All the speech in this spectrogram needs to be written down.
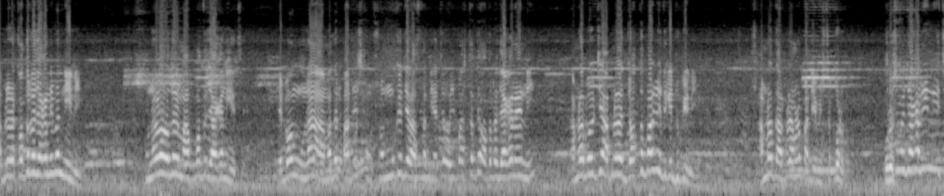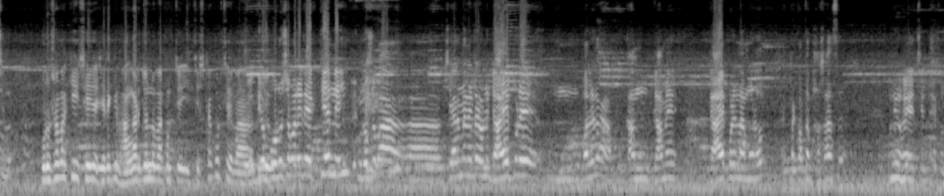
আপনারা কতটা জায়গা নেবেন নিয়ে নিন। ওনারা ওদের মাপ মতো জায়গা নিয়েছে এবং ওনারা আমাদের পার্টির সম্মুখে যে রাস্তাটি আছে ওই পাশটাতে অতটা জায়গা নেননি। আমরা বলছি আপনারা যত পারেন এদিকে ঢুকে নিন। আমরা তারপরে আমরা পার্টি অফিসটা করব। পুরো সময় জায়গা নিয়ে নিয়েছিল। পুরসভা কি সেই সেটা কি ভাঙার জন্য বা এখন চেষ্টা করছে বা যদিও পৌরসভার এটা এখতিয়ার নেই। পুরসভা চেয়ারম্যান এটা উনি গায়ে পড়ে বলে না গাম গ্রামে গায়ে পড়ে না মোড়ক। একটা কথা ভাষা আছে। উনি হয়েছেন এখন।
